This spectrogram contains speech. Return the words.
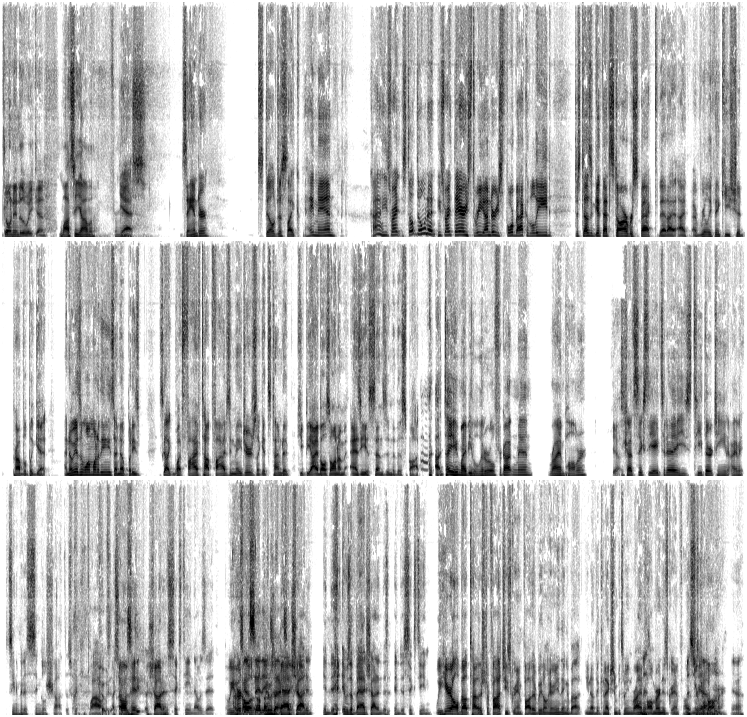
going into the weekend? Matsuyama for me. Yes. Xander, still just like, hey man, kind of he's right, still doing it. He's right there. He's three under. He's four back of the lead. Just doesn't get that star respect that I I, I really think he should probably get. I know he hasn't won one of these. I know, but he's he's got like what five top fives in majors. Like it's time to keep the eyeballs on him as he ascends into this spot. I, I'll tell you who might be literal forgotten man. Ryan Palmer. He shot 68 today. He's T13. I haven't seen him hit a single shot this week. Wow. I was- I I saw him hit a shot into 16. That was it. We I heard all say about, the It was a bad shot in, in it was a bad shot into into 16. we hear all about Tyler Strafaci's grandfather, but we don't hear anything about you know the connection between Ryan Palmer and his grandfather, Mr. Mr. Palmer. Yeah.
